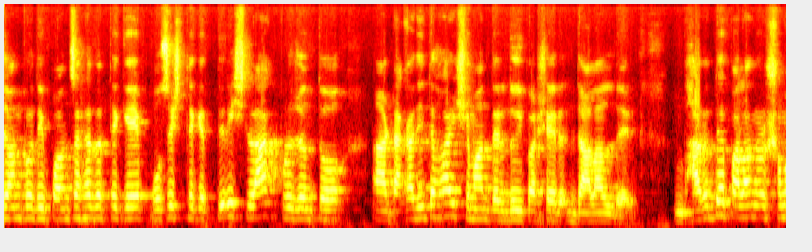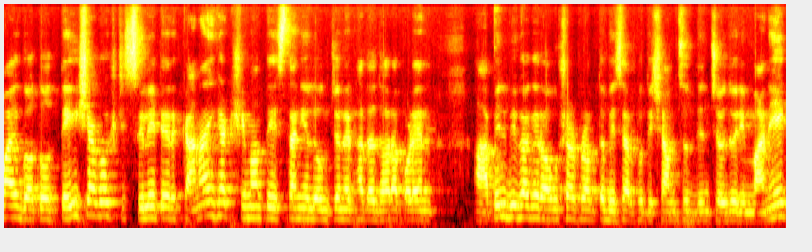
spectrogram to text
জনপ্রতি পঞ্চাশ হাজার থেকে পঁচিশ থেকে তিরিশ লাখ পর্যন্ত টাকা দিতে হয় সীমান্তের দুই পাশের দালালদের। ভারতে পালানোর সময় গত তেইশ আগস্ট সিলেটের কানাইঘাট সীমান্তে স্থানীয় লোকজনের হাতে ধরা পড়েন আপিল বিভাগের অবসরপ্রাপ্ত বিচারপতি শামসুদ্দিন চৌধুরী মানিক।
